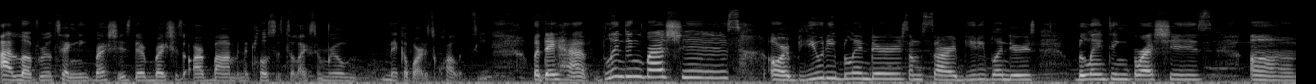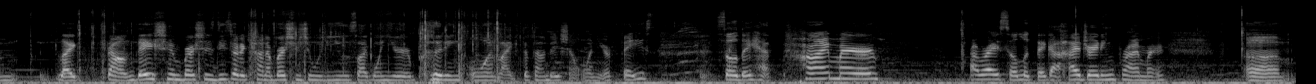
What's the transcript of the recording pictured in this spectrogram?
i love real technique brushes. Their brushes are bomb and the closest to like some real makeup artist quality. But they have blending brushes or beauty blenders. I'm sorry beauty blenders blending brushes um like foundation brushes. These are the kind of brushes you would use like when you're putting on like the foundation on your face. So they have primer. All right so look they got hydrating primer um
